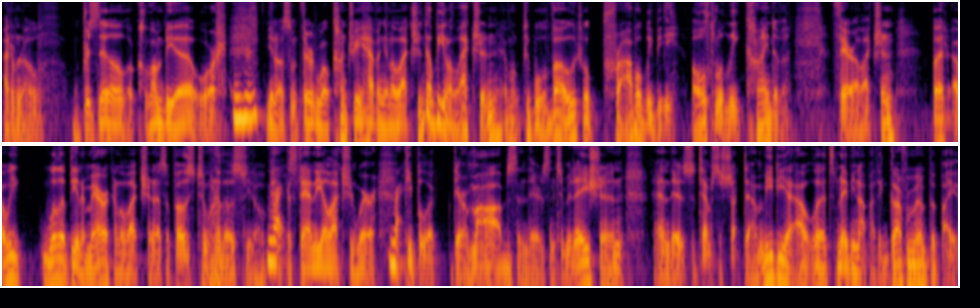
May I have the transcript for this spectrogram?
I don't know Brazil or Colombia or mm-hmm. you know some third world country having an election? There'll be an election. Everyone, people will vote. It will probably be ultimately kind of a fair election. But are we will it be an American election as opposed to one of those, you know, Right. Pakistani election where Right. people are there are mobs and there's intimidation and there's attempts to shut down media outlets, maybe not by the government but by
